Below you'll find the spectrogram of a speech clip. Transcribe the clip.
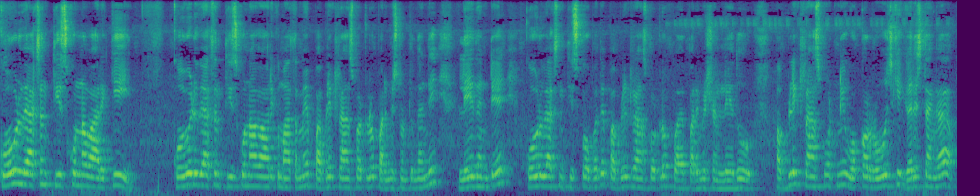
కోవిడ్ వ్యాక్సిన్ తీసుకున్న వారికి కోవిడ్ వ్యాక్సిన్ తీసుకున్న వారికి మాత్రమే పబ్లిక్ ట్రాన్స్పోర్ట్లో పర్మిషన్ ఉంటుందండి. లేదంటే కోవిడ్ వ్యాక్సిన్ తీసుకోకపోతే పబ్లిక్ ట్రాన్స్పోర్ట్లో పర్మిషన్ లేదు. పబ్లిక్ ట్రాన్స్పోర్ట్ని ఒక్క రోజుకి గరిష్టంగా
